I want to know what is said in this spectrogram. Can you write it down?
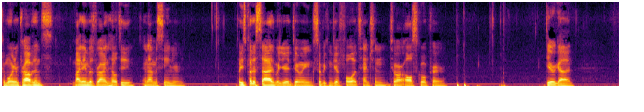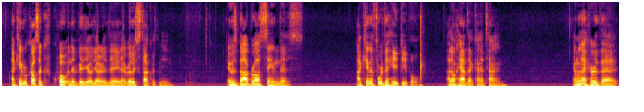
Good morning, Providence. My name is Ryan Hilty, and I'm a senior. Please put aside what you're doing so we can give full attention to our all school prayer. Dear God, I came across a quote in a video the other day that really stuck with me. It was Bob Ross saying this I can't afford to hate people. I don't have that kind of time. And when I heard that,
